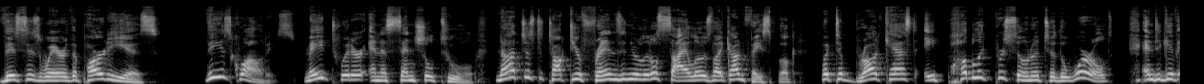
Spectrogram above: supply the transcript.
This is where the party is. These qualities made Twitter an essential tool, not just to talk to your friends in your little silos like on Facebook, but to broadcast a public persona to the world and to give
